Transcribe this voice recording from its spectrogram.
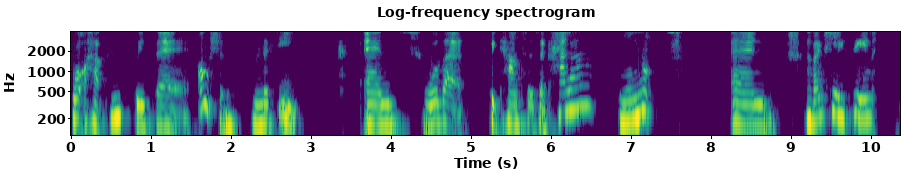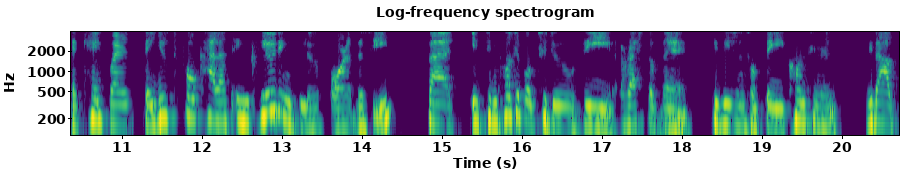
What happens with the oceans and the sea? And will that be counted as a color or not? And I've actually seen a case where they used four colors, including blue for the sea but it's impossible to do the rest of the divisions of the continents without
